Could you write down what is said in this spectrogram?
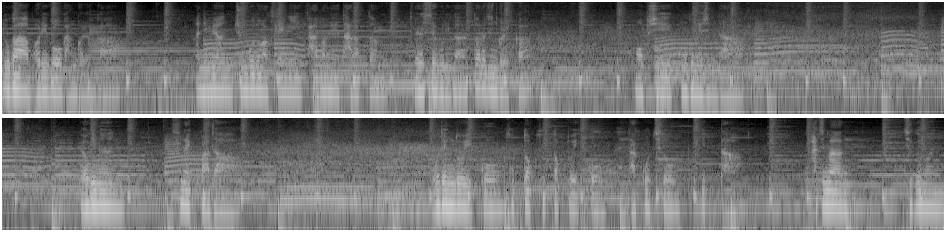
누가 버리고 간 걸까? 아니면 중고등학생이 가방에 달았던 열쇠고리가 떨어진 걸까? 몹시 궁금해진다. 여기는 스낵바다. 오뎅도 있고 소떡 소떡도 있고 닭꼬치도 있다. 하지만 지금은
